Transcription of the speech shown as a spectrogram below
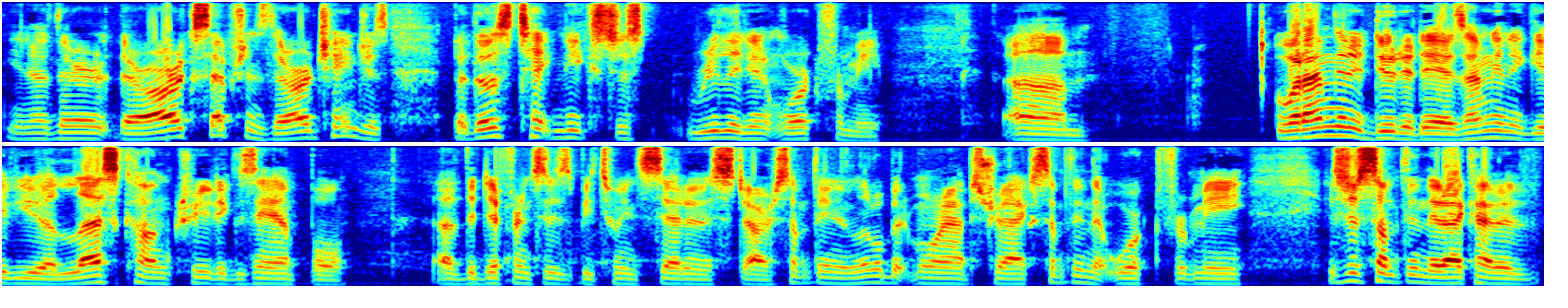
You know, there there are exceptions, there are changes, but those techniques just really didn't work for me. Um, what I'm going to do today is I'm going to give you a less concrete example of the differences between ser and estar, something a little bit more abstract, something that worked for me. It's just something that I kind of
